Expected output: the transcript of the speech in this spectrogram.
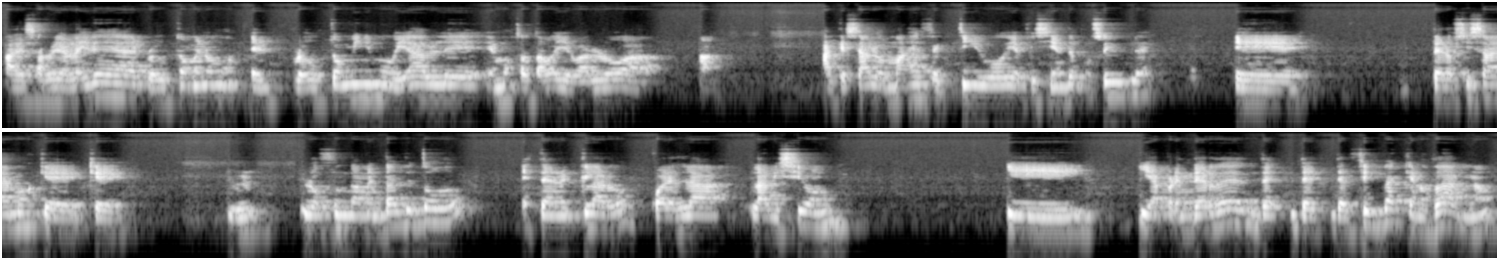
a desarrollar la idea, el producto, menos, el producto mínimo viable, hemos tratado de llevarlo a, a que sea lo más efectivo y eficiente posible. Eh, pero sí sabemos que, que, lo fundamental de todo es tener claro cuál es la, la visión y, y aprender de, de, del feedback que nos dan, ¿no?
